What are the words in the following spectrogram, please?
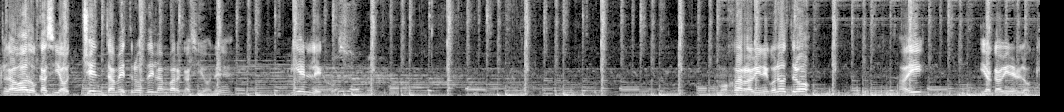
clavado casi a 80 metros de la embarcación, eh. bien lejos. Mojarra viene con otro. Ahí. Y acá viene Loki.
